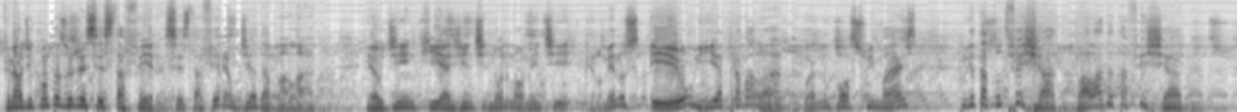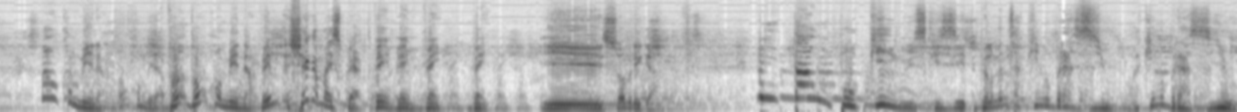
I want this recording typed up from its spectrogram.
Afinal de contas, hoje é sexta-feira. Sexta-feira é o dia da balada. É o dia em que a gente normalmente, pelo menos eu ia pra balada. Agora não posso ir mais porque tá tudo fechado. Balada tá fechada. Vamos combinar, vamos combinar, vamos, vamos combinar. Vem, chega mais perto, vem, vem, vem, vem. Isso, obrigado. Não tá um pouquinho esquisito, pelo menos aqui no Brasil. Aqui no Brasil,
